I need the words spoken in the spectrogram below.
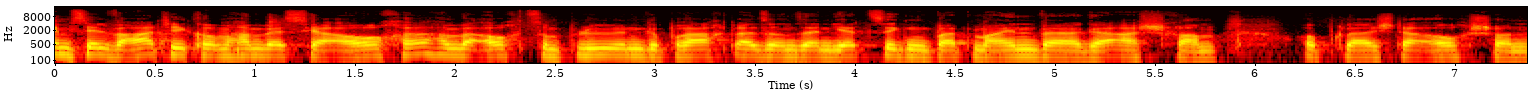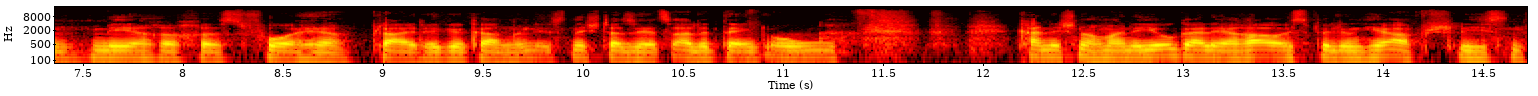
Im Silvatikum haben wir es ja auch, haben wir auch zum Blühen gebracht, also unseren jetzigen Bad Meinberger Ashram, obgleich da auch schon mehreres vorher pleite gegangen ist. Nicht, dass ihr jetzt alle denkt, oh, kann ich noch meine Yogalehrerausbildung hier abschließen.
